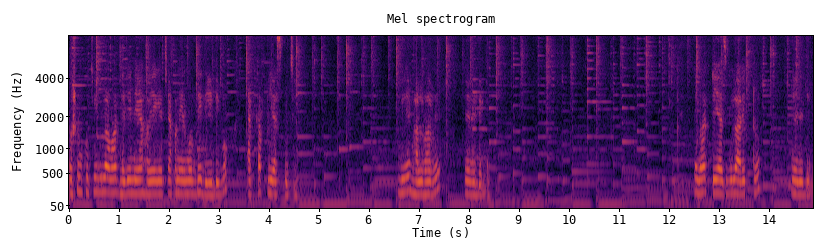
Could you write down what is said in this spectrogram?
রসুন কুচিগুলো আমার ভেজে নেওয়া হয়ে গেছে, এখন এর মধ্যে দিয়ে দিব এক কাপ পেঁয়াজ কুচি। দিয়ে ভালোভাবে নেড়ে দেব। এবার পেঁয়াজগুলো আরেকটু নেড়ে দেব।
